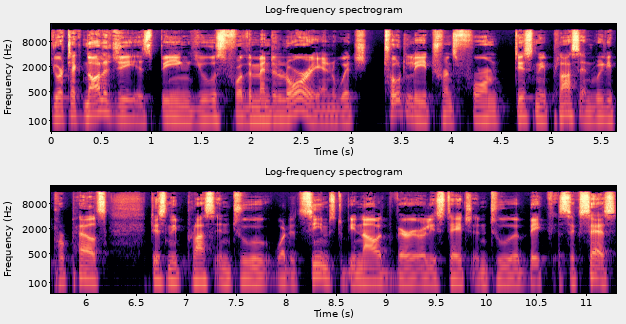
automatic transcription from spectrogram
Your technology is being used for The Mandalorian, which totally transformed Disney Plus and really propels Disney Plus into what it seems to be now at very early stage into a big success.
